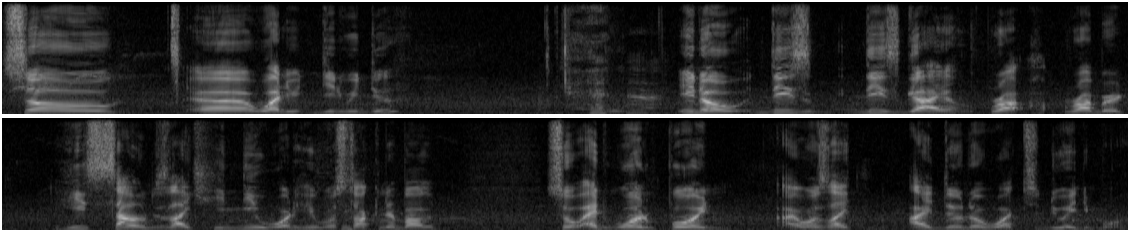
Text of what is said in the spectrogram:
So uh, what did we do? you know, this this guy Robert, he sounds like he knew what he was talking about. So at one point, I was like, I don't know what to do anymore.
